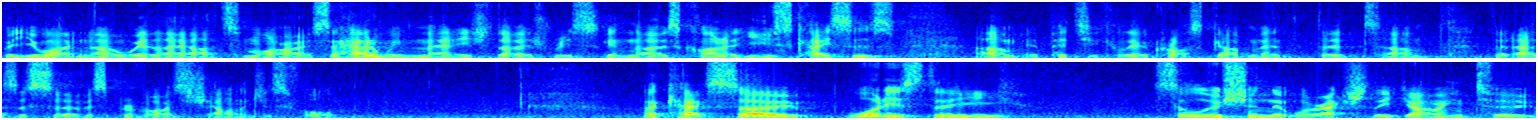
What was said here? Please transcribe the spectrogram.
but you won't know where they are tomorrow. So how do we manage those risks in those kind of use cases, um, particularly across government, that, um, that as a service provides challenges for? Okay, so what is the solution that we're actually going to?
